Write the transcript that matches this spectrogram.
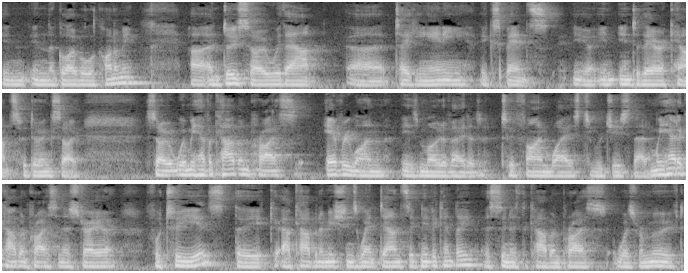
in, in the global economy uh, and do so without uh, taking any expense you know, in, into their accounts for doing so. So when we have a carbon price, everyone is motivated to find ways to reduce that. And we had a carbon price in Australia for two years. The, our carbon emissions went down significantly. As soon as the carbon price was removed,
